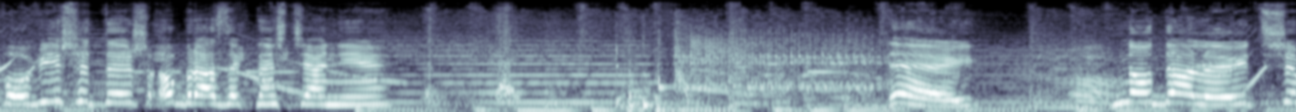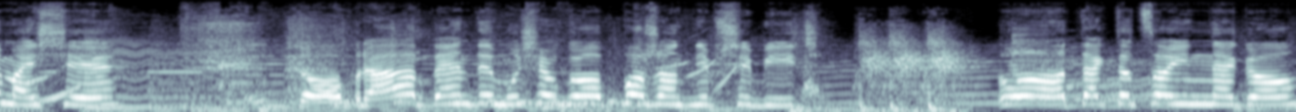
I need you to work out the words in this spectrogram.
Powieszę też obrazek na ścianie. Ej, no dalej, trzymaj się. Dobra, będę musiał go porządnie przybić. O, tak to co innego.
